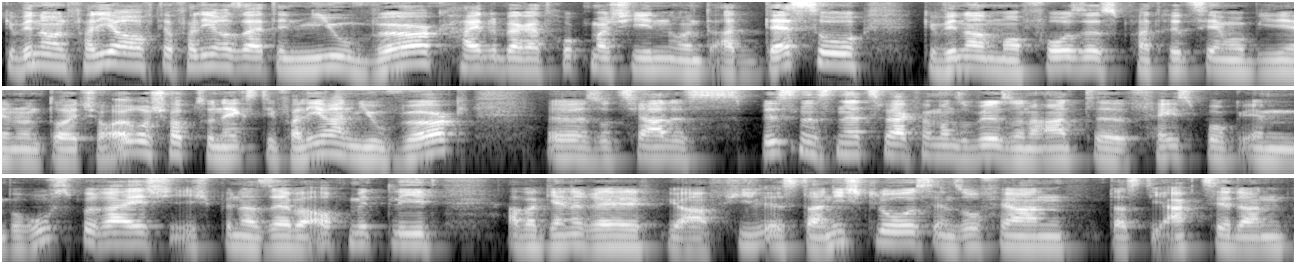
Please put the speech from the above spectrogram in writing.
Gewinner und Verlierer auf der Verliererseite New Work, Heidelberger Druckmaschinen und Adesso. Gewinner Morphosis, Patrizia Immobilien und Deutsche Euroshop. Zunächst die Verlierer New Work, äh, soziales Business-Netzwerk, wenn man so will, so eine Art äh, Facebook im Berufsbereich. Ich bin da selber auch Mitglied, aber generell, ja, viel ist da nicht los. Insofern, dass die Aktie dann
